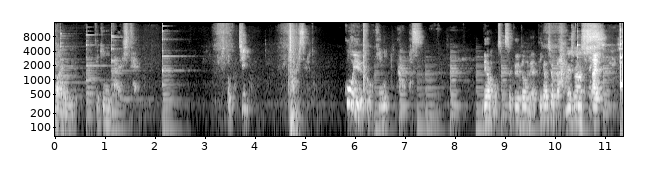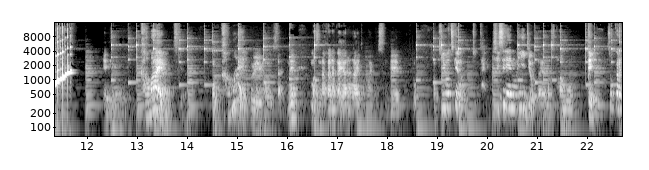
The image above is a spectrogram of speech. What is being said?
前に敵に対して、人たち、浴びせると。こういう動きになります。ではもう早速どんどんやっていきましょうか。お願いします。はい。構えるんですけど構えというもの自体ねまずなかなかやらないと思いますので気をつけの状態姿勢のいい状態をまず保ってそこから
